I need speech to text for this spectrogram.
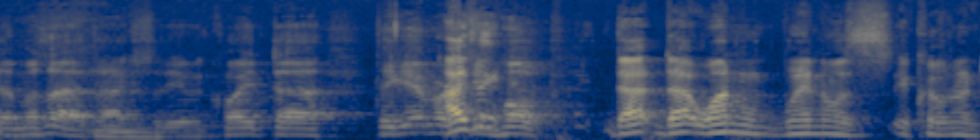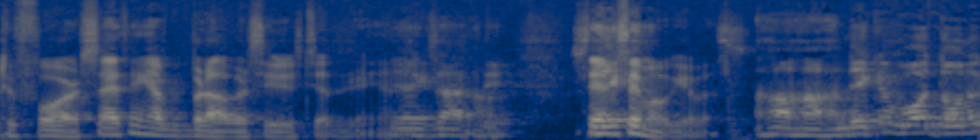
uh, mزہ آیا تھا they gave our I team think hope. that that one win was equivalent to four so i think I've برابر سیریز چل رہی yeah. Exactly. سیم سیم ہو گیا بس ہاں ہاں لیکن وہ دونوں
